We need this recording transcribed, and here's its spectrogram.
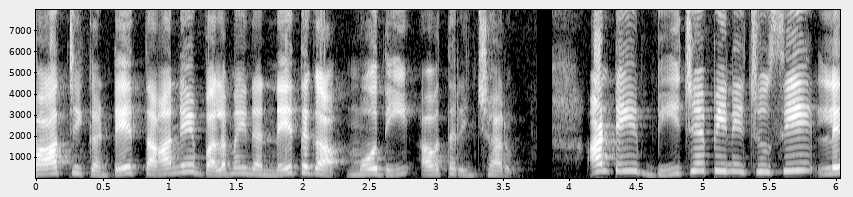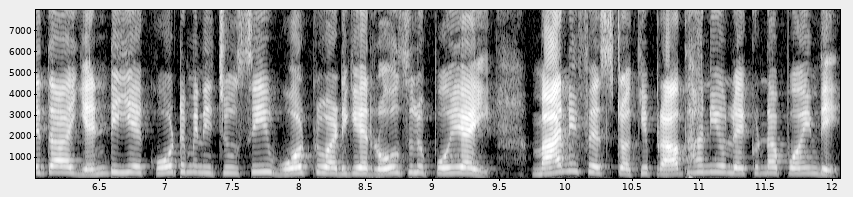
పార్టీ కంటే తానే బలమైన నేతగా మోదీ అవతరించారు. అంటే బీజేపీని చూసి లేదా ఎన్డీఏ కూటమిని చూసి ఓట్లు అడిగే రోజులు పోయాయి. మేనిఫెస్టోకి ప్రాధాన్యం లేకుండా పోయింది.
